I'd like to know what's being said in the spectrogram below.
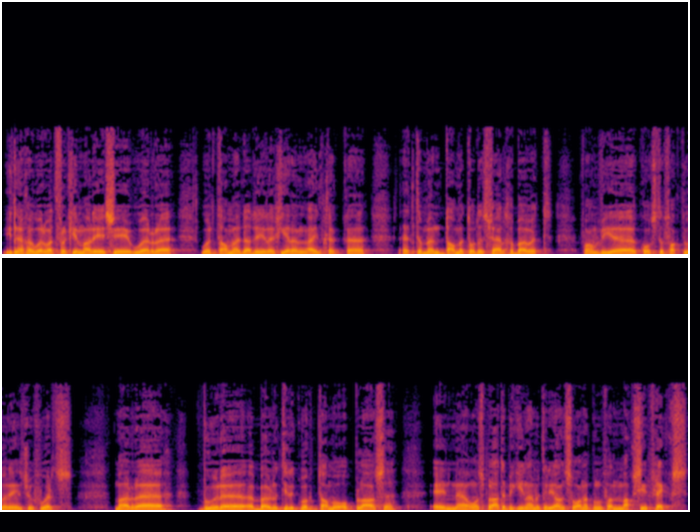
Jy het nou gehoor wat Frikkie Maree sê oor uh, oor damme dat die regering eintlik uh, te min damme tot dusver gebou het vanweë kostefaktore en so voorts. Maar uh, boere bou natuurlik ook damme op plase en uh, ons praat 'n bietjie nou met Rian Swanepoel van Maxiflex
